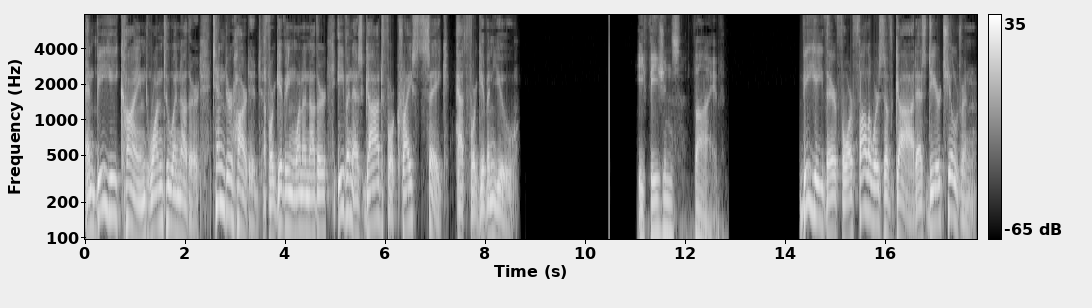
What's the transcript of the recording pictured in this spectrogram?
And be ye kind one to another, tender hearted, forgiving one another, even as God for Christ's sake hath forgiven you. Ephesians 5 Be ye therefore followers of God as dear children,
